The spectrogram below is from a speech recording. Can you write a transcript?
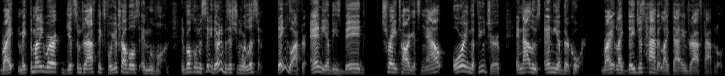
Right? Make the money work, get some draft picks for your troubles, and move on. In Oklahoma City, they're in a position where listen, they can go after any of these big trade targets now or in the future and not lose any of their core right? Like they just have it like that in draft capital.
